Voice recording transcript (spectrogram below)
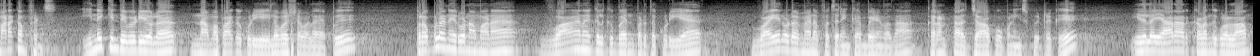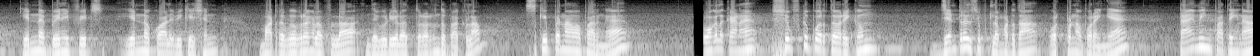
வணக்கம் ஃப்ரெண்ட்ஸ் இன்றைக்கி இந்த வீடியோவில் நாம் பார்க்கக்கூடிய இலவச வேலைவாய்ப்பு பிரபல நிறுவனமான வாகனங்களுக்கு பயன்படுத்தக்கூடிய வயரோட மேனுஃபேக்சரிங் கம்பெனியில் தான் கரண்ட்டாக ஜாப் ஓப்பனிங்ஸ் போயிட்டுருக்கு. இதில் யார் யார் கலந்து கொள்ளலாம் என்ன பெனிஃபிட்ஸ் என்ன குவாலிஃபிகேஷன் மற்ற விவரங்களை ஃபுல்லாக இந்த வீடியோவில் தொடர்ந்து பார்க்கலாம். ஸ்கிப் பண்ணாமல் பாருங்கள் உங்களுக்கான ஷிஃப்ட் பொறுத்த வரைக்கும் ஜென்ரல் ஷிஃப்ட்டில் மட்டும்தான் ஒர்க் பண்ண போகிறீங்க டைமிங் பார்த்தீங்கன்னா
